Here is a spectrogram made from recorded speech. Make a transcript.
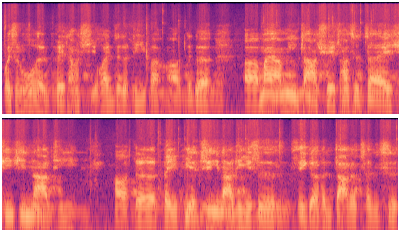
为什么我很非常喜欢这个地方哈。这个呃，迈阿密大学它是在辛辛那提啊的北边，辛辛那提是是一个很大的城市，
